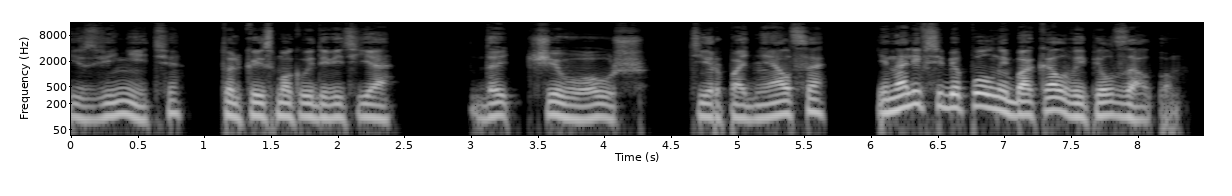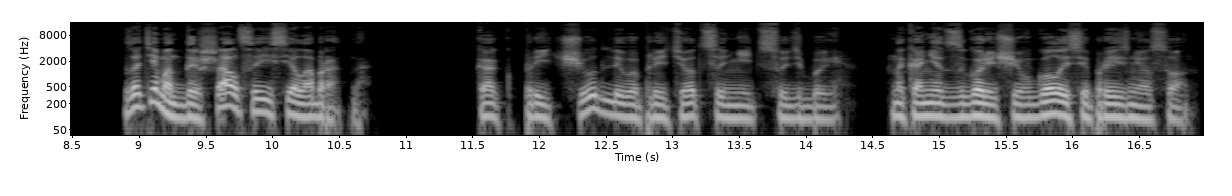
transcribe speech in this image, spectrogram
«Извините», — только и смог выдавить я. «Да чего уж», Тир поднялся и, налив себе полный бокал, выпил залпом. Затем отдышался и сел обратно. Как причудливо плетется нить судьбы. Наконец, с горечью в голосе произнес он.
